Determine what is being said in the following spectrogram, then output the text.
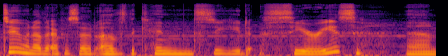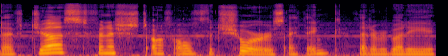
to another episode of the Kynseed series. And I've just finished off all of the chores, I think, that everybody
